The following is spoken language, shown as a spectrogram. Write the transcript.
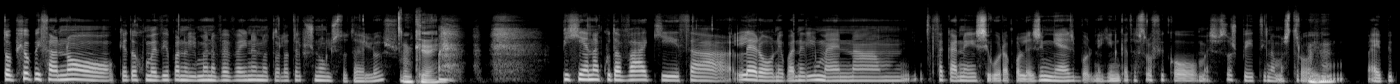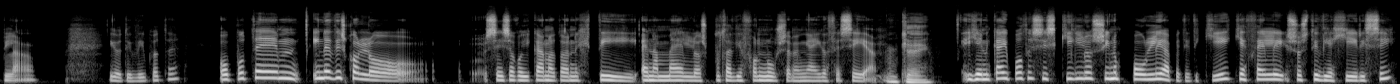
Το πιο πιθανό, και το έχουμε δει επανειλημμένα βέβαια, είναι να το λατρέψουν όλοι στο τέλος. Οκ. π.χ. ένα κουταβάκι θα λερώνει επανειλημμένα, θα κάνει σίγουρα πολλές ζημιές, μπορεί να γίνει καταστροφικό μέσα στο σπίτι, να μας τρώει Μμμ. έπιπλα ή οτιδήποτε. Οπότε μ, είναι δύσκολο σε εισαγωγικά να το ανεχτεί ένα μέλος που θα διαφωνούσε με μια υιοθεσία. Οκ. Γενικά η υπόθεση σκύλος είναι πολύ απαιτητική και θέλει σωστή διαχείριση.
